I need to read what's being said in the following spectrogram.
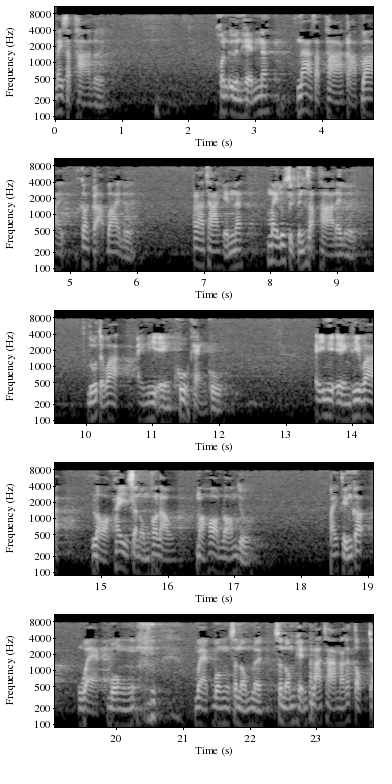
ไม่ศรัทธาเลย คนอื่นเห็นนะหน้าศรัทธากราบไหว้ก็กราบไหว้เลย พระราชาเห็นนะไม่รู้สึกถึงศรัทธาอะไรเลย รู้แต่ว่าไอ้นี่เองคู่แข่งกูไอ้นี่เองที่ว่าหลอกให้สนมของเรามาห้อมล้อมอยู่ ไปถึงก็แหวกวงแหวกวงสนมเลย สนมเห็นพระราชามาก็ตกใจ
